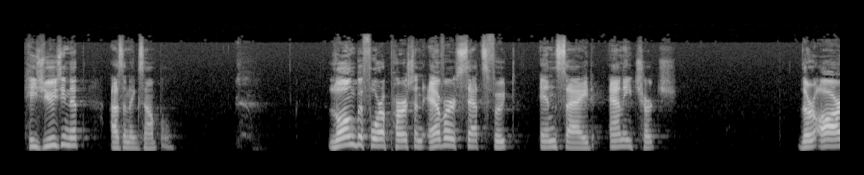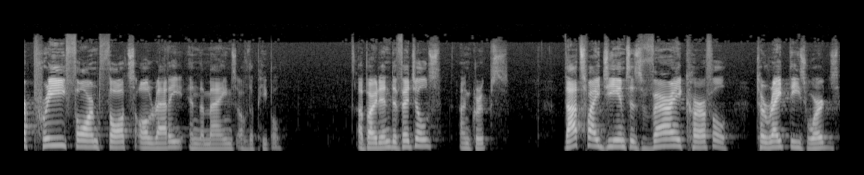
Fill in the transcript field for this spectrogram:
He's using it as an example. Long before a person ever sets foot inside any church, there are pre formed thoughts already in the minds of the people about individuals and groups. That's why James is very careful to write these words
